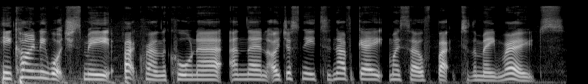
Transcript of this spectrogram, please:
He kindly watches me back round the corner and then I just need to navigate myself back to the main roads.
